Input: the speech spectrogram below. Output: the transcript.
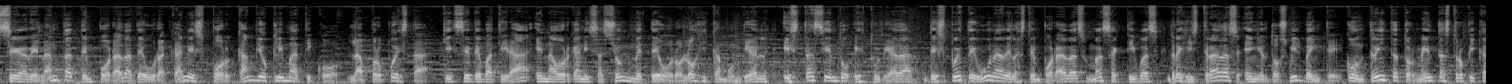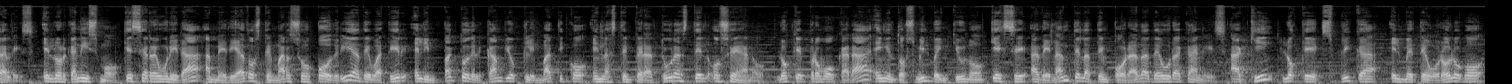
Se adelanta temporada de huracanes por cambio climático. La propuesta que se debatirá en la Organización Meteorológica Mundial está siendo estudiada después de una de las temporadas más activas registradas en el 2020, con 30 tormentas tropicales. El organismo, que se reunirá a mediados de marzo, podría debatir el impacto del cambio climático en las temperaturas del océano, lo que provocará en el 2021 que se adelante la temporada de huracanes. Aquí lo que explica el meteorólogo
